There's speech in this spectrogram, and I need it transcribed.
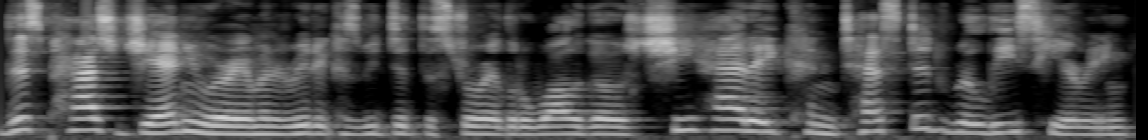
this past January, I'm going to read it because we did the story a little while ago. She had a contested release hearing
